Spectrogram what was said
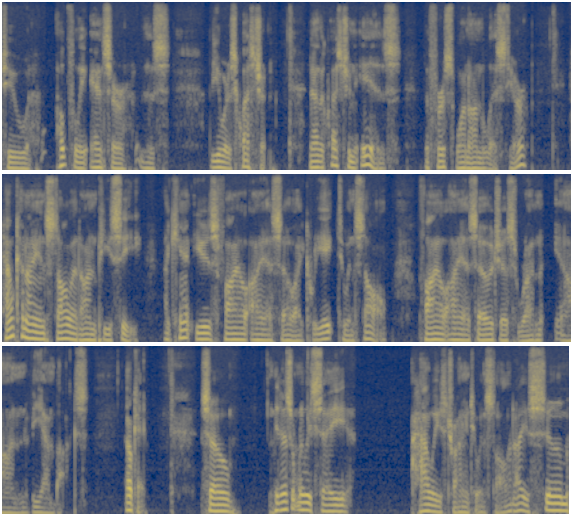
to hopefully answer this viewer's question. Now the question is, the first one on the list here, how can I install it on PC? I can't use file ISO I create to install. File ISO just run on VMbox. Okay, so he doesn't really say how he's trying to install it. I assume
